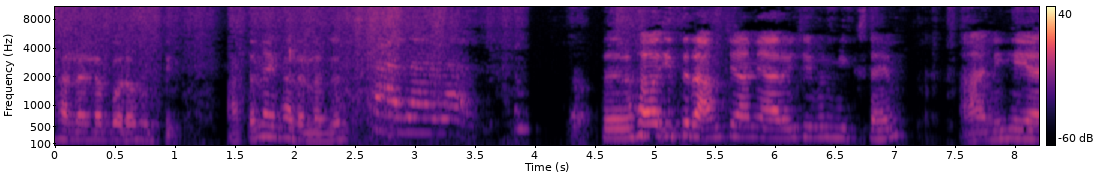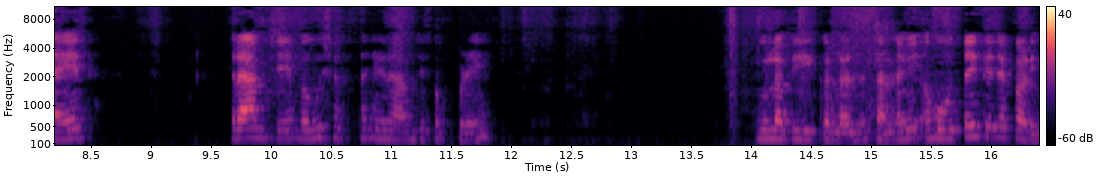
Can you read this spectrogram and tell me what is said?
घालायला बरं होते. आता नाही घालायला लागत. तर ह इथं रामचे आणि आरोचे पण मिक्स आहे. आणि हे आहेत रामचे. बघू शकता हे रामचे कपडे. गुलाबी कलर जसा नवीन होतही त्याच्याकडे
